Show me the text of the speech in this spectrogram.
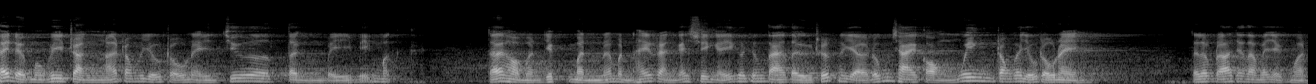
thấy được một vi trần ở trong cái vũ trụ này chưa từng bị biến mất. Tới hồi mình giật mình nữa mình thấy rằng cái suy nghĩ của chúng ta từ trước tới giờ đúng sai còn nguyên trong cái vũ trụ này. Tới lúc đó chúng ta mới giật mình.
